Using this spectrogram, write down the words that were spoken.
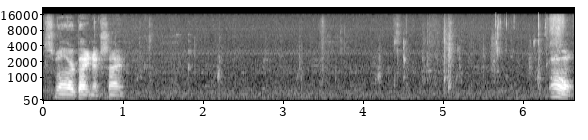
Smaller bite next time. Oh.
